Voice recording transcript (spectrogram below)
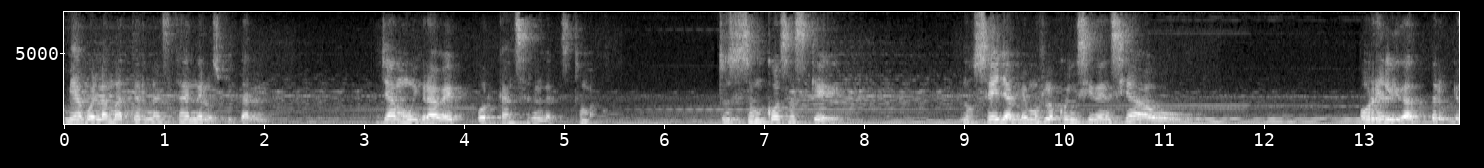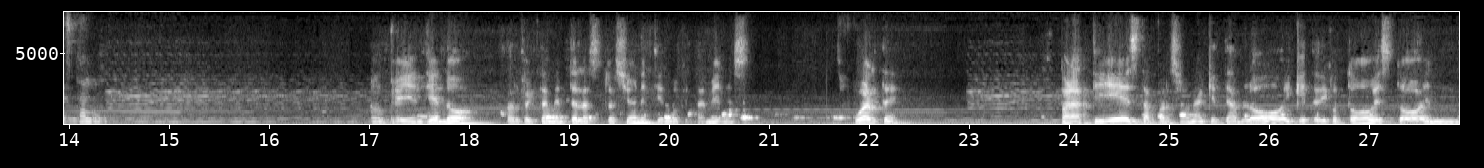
mi abuela materna está en el hospital ya muy grave por cáncer en el estómago. Entonces son cosas que, no sé, llamémoslo coincidencia o, o realidad, pero que están... Ok, entiendo perfectamente la situación, entiendo que también es fuerte. Para ti, esta persona que te habló y que te dijo todo esto, ¿en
